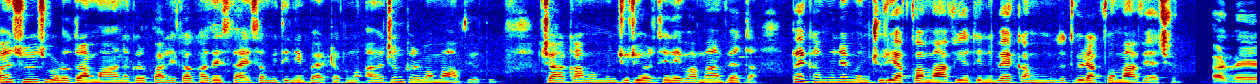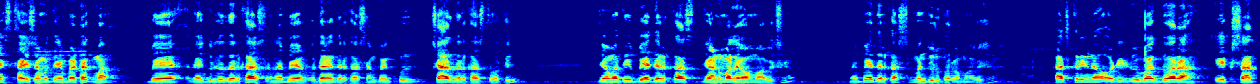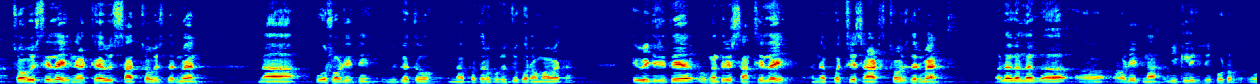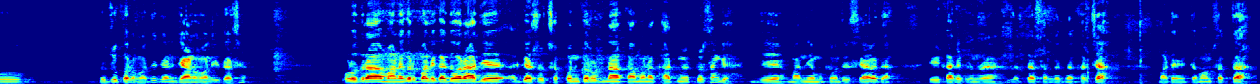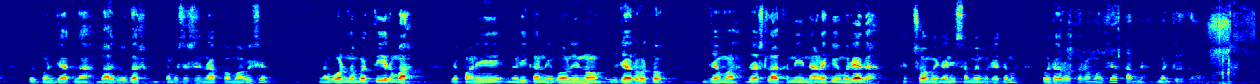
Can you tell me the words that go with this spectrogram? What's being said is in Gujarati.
આજરોજ વડોદરા મહાનગરપાલિકા ખાતે સ્થાયી સમિતિની બેઠકનું આયોજન કરવામાં આવ્યું હતું. ચાર કામો મંજૂરી અર્થે લેવામાં આવ્યા હતા. બે કામોને મંજૂરી આપવામાં આવી હતી અને બે કામો મુલતવી રાખવામાં આવ્યા છે. આજની સ્થાયી સમિતિની બેઠકમાં બે રેગ્યુલર દરખાસ્ત અને બે વધારાની દરખાસ્ત એમ કંઈ કુલ ચાર દરખાસ્તો હતી. જેમાંથી બે દરખાસ્ત જાણમાં લેવામાં આવી છે અને બે દરખાસ્ત મંજૂર કરવામાં આવી છે. ખાસ કરીને ઓડિટ વિભાગ દ્વારા એક સાત ચોવીસથી લઈને અઠ્યાવીસ સાત ચોવીસ દરમિયાનના પોસ્ટ ઓડિટની વિગતોના પત્રકો રજૂ કરવામાં આવ્યા હતા. એવી જ રીતે ઓગણત્રીસ સાતથી લઈ અને પચીસ આઠ ચોવીસ દરમિયાન અલગ અલગ ઓડિટના વીકલી રિપોર્ટો રજૂ કરવામાં હતી, જેને જાણવા લીધા છે. વડોદરા મહાનગરપાલિકા દ્વારા આજે અગિયારસો છપ્પન કરોડના કામોના ખાતમુહૂર્ત પ્રસંગે જે માનનીય મુખ્યમંત્રી શ્રી આવ્યા હતા, એ કાર્યક્રમને લગતા સંલગ્ન ખર્ચા માટેની તમામ સત્તા કોઈપણ જાતના બાદ વગર કમિશનરશ્રીને આપવામાં આવી છે. અને વોર્ડ નંબર તેરમાં જે પાણી નળીકા નિભાવણીનો વિચાર હતો જેમાં દસ લાખની નાણાકીય મર્યાદા અને છ મહિનાની સમય મર્યાદામાં વધારો કરવામાં આવશે. આ કામને મંજૂર કરવામાં આવશે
